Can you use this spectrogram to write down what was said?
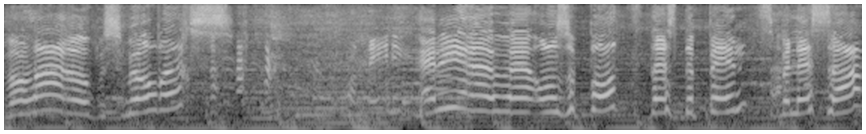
van Laropen Smulders. en hier hebben we onze pot. Dat is de pint, Melissa.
